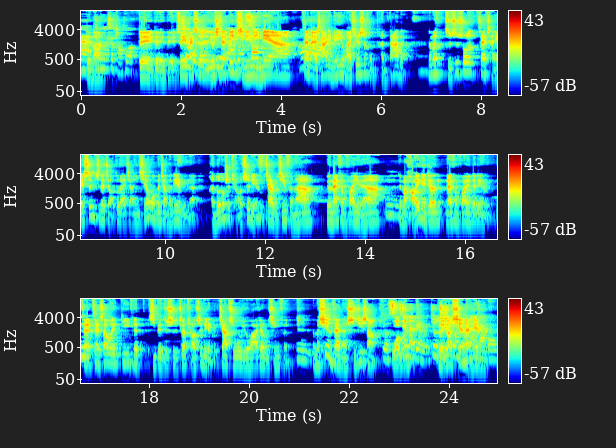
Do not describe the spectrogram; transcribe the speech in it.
哎，对吗真的是好喝。对对对，所以还是尤其在冰淇淋里面啊在奶茶里面用啊，其实是很很搭的。那么只是说在产业升级的角度来讲，以前我们讲的炼乳呢，很多都是调制炼乳，加乳清粉啊，用奶粉还原啊，嗯对吗？好一点叫奶粉还原的炼乳，再再稍微低一个级别的就是叫调制炼乳，加植物油啊，加乳清粉。嗯，那么现在呢，实际上有新鲜的炼乳，就只对要鲜奶炼乳。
